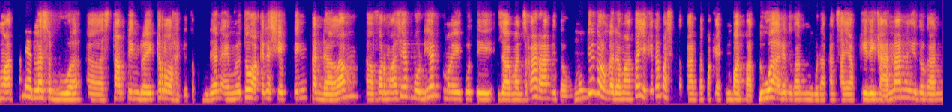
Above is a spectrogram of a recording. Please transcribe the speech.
matanya adalah sebuah uh, starting breaker lah gitu. Kemudian MU itu akhirnya shifting ke dalam uh, formasi yang kemudian mengikuti zaman sekarang gitu. Mungkin kalau nggak ada mata ya kita masih akan pakai 4-4-2 gitu kan menggunakan sayap kiri kanan gitu kan.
